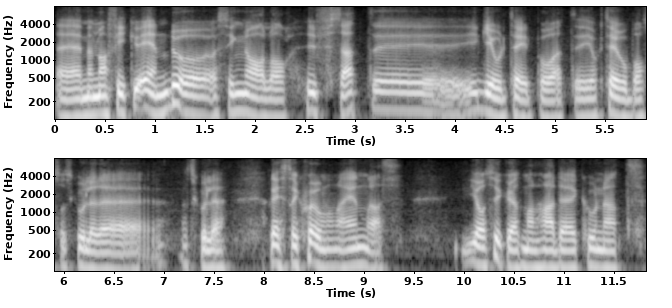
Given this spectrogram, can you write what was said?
Eh, men man fick ju ändå signaler hyfsat eh, i god tid på att i oktober så skulle, det, skulle restriktionerna ändras. Jag tycker att man hade kunnat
